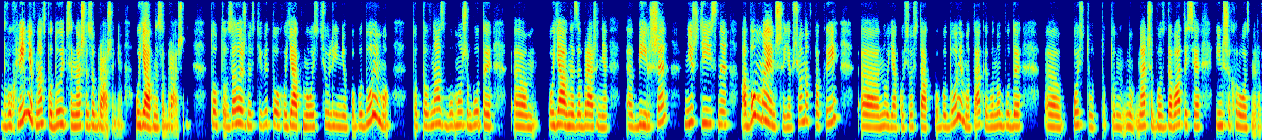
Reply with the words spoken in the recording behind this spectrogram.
двох ліній в нас будується наше зображення, уявне зображення. Тобто, в залежності від того, як ми ось цю лінію побудуємо, тобто в нас може бути ем, уявне зображення е, більше, ніж дійсне, або менше, якщо навпаки, е, ну, якось ось так побудуємо, так, і воно буде е, ось тут, тобто, ну, наче бо здаватися інших розмірів.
